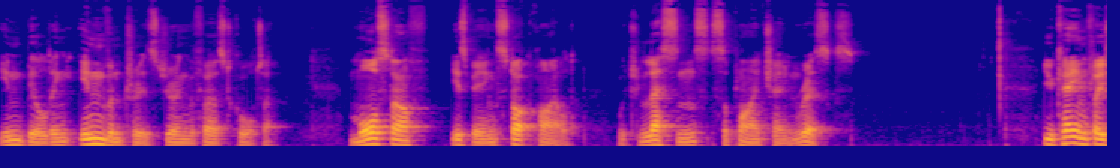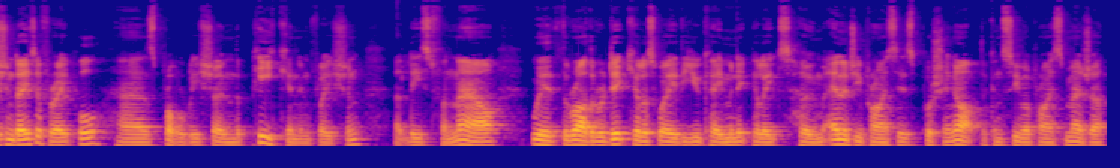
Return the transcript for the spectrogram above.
in building inventories during the first quarter. More stuff is being stockpiled, which lessens supply chain risks. UK inflation data for April has probably shown the peak in inflation, at least for now, with the rather ridiculous way the UK manipulates home energy prices pushing up the consumer price measure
